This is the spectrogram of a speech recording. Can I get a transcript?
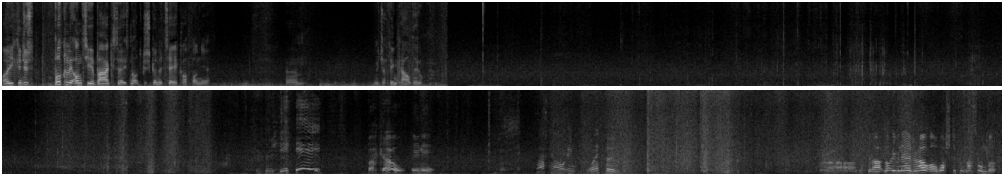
Or you can just buckle it onto your bag so it's not just going to take off on you. Um, which I think I'll do Back out in it. Back out in weapon. Oh, look at that, not even aired her out or washed it from last one, but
